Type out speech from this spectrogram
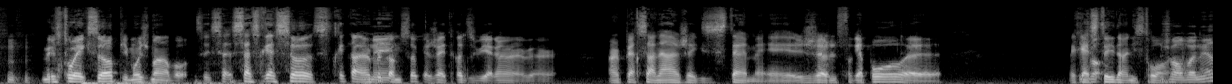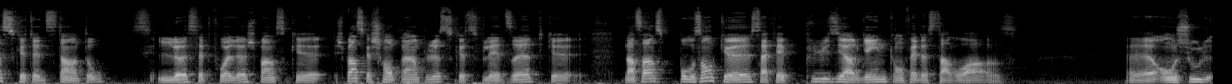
Mais toi avec ça, puis moi je m'en vais. Ça, ça, serait ça, ce serait un peu comme ça que j'introduirais un, un, un, personnage existant, mais je le ferais pas rester dans l'histoire. Je vais revenir à ce que tu as dit tantôt là cette fois-là, je pense que je pense que je comprends plus ce que tu voulais dire puis que dans le sens posons que ça fait plusieurs games qu'on fait de Star Wars. Euh, on joue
